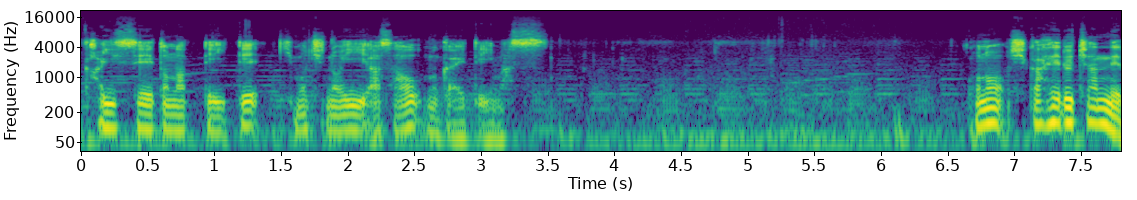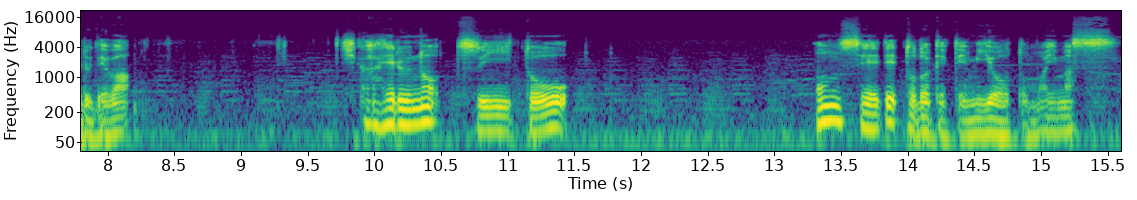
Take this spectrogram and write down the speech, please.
快晴となっていて気持ちのいい朝を迎えています。このシカヘルチャンネルでは、シカヘルのツイートを音声で届けてみようと思います。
